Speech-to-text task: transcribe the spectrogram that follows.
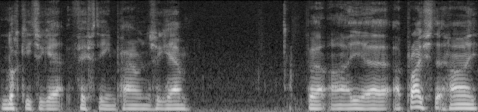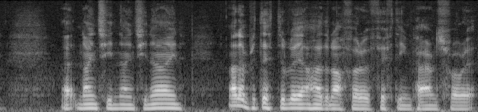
lucky to get £15 again but I, uh, I priced it high at 19.99 and unpredictably I had an offer of £15 for it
